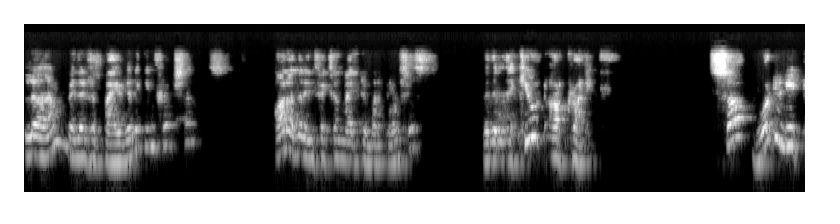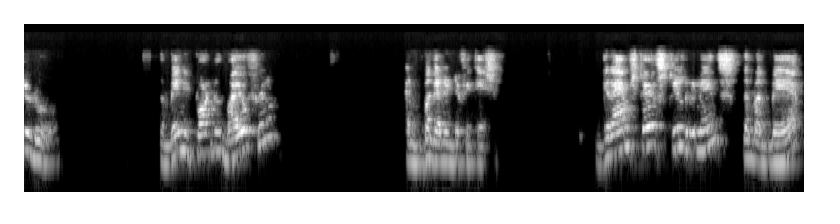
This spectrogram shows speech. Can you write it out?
Learn whether it's a pyogenic infection or other infection like tuberculosis, whether it's acute or chronic. So what you need to do, the main important biofilm and bug identification. Gram stain still remains the bugbear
